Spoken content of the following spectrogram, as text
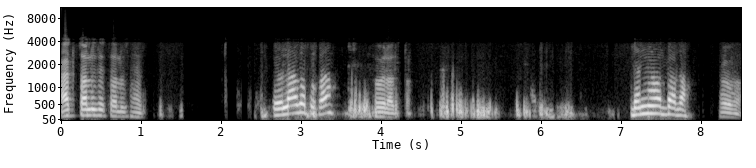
हात चालूच आहे चालूच आहे तो लागतो का? हो लागतो. धन्यवाद दादा. हो हो.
